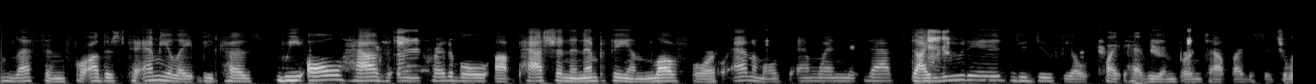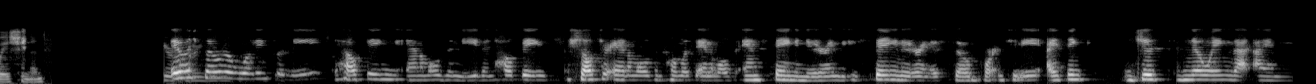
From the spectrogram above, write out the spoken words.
lesson for others to emulate because we all have an incredible uh, passion and empathy and love for animals. And when that's diluted, you do feel quite heavy and burnt out by the situation. And it was so rewarding for me helping animals in need and helping shelter animals and homeless animals and spaying and neutering because spaying and neutering is so important to me. I think just knowing that I'm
